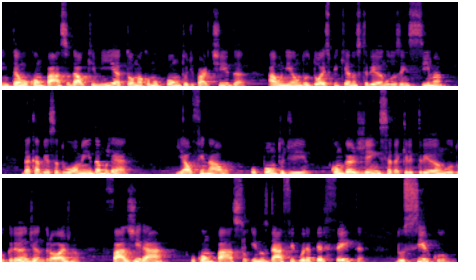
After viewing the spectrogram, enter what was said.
Então, o compasso da alquimia toma como ponto de partida a união dos dois pequenos triângulos em cima da cabeça do homem e da mulher. E ao final, o ponto de convergência daquele triângulo do grande andrógeno faz girar o compasso e nos dá a figura perfeita do círculo,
